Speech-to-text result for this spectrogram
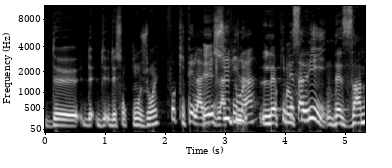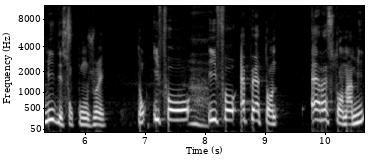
de, de, de- de son conjoint Il faut quitter la et vie de la fille là. les faut quitter sa pensées vie. des amis de son conjoint. Donc il faut, il faut, elle peut être ton, elle reste ton amie,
